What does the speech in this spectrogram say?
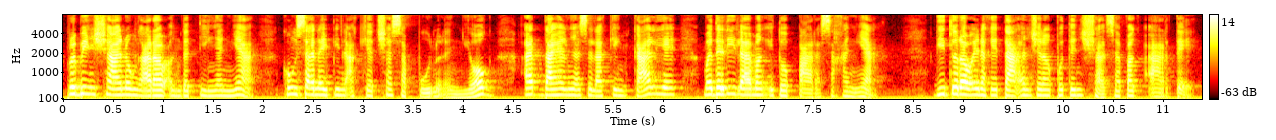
Probinsyanong araw ang datingan niya kung saan ay pinaakyat siya sa puno ng niyog at dahil nga sa laking kalye, madali lamang ito para sa kanya. Dito raw ay nakitaan siya ng potensyal sa pag-arte.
